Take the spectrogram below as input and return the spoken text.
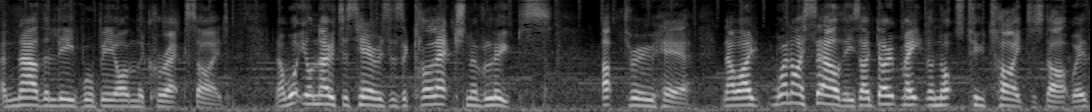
and now the lead will be on the correct side. Now what you'll notice here is there's a collection of loops up through here. Now I, when I sell these, I don't make the knots too tight to start with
